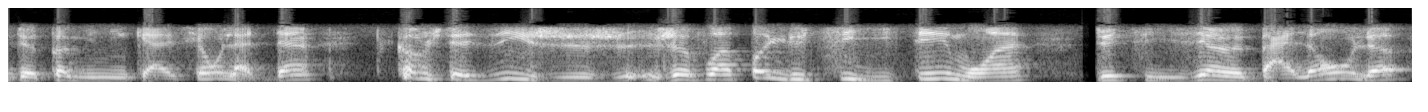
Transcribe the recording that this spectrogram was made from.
de communication là-dedans. Comme je te dis, je, je vois pas l'utilité, moi, d'utiliser un ballon, là,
